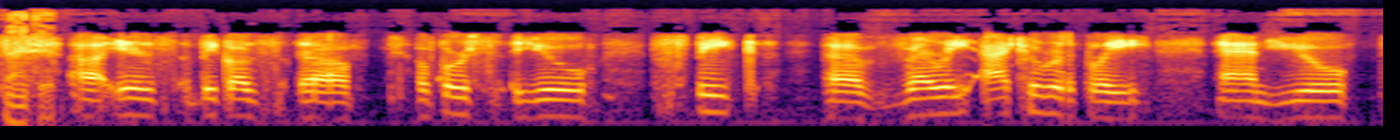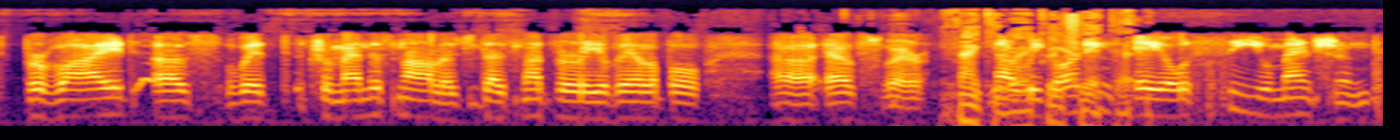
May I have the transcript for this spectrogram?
Thank you. uh, is because, uh, of course, you speak uh, very accurately and you provide us with tremendous knowledge that's not very available uh, elsewhere. Thank you. Now, I appreciate regarding. AOC, you mentioned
